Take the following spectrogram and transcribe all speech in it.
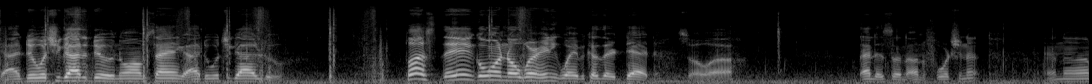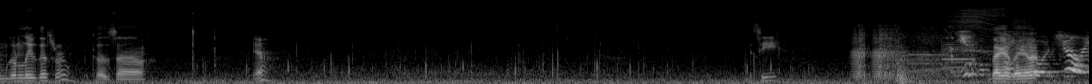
gotta do what you gotta do. Know what I'm saying? Gotta do what you gotta do. Plus, they ain't going nowhere anyway because they're dead. So, uh, that is an unfortunate. And uh, I'm gonna leave this room because, uh, yeah. Is he? You Back up, back up. your joy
